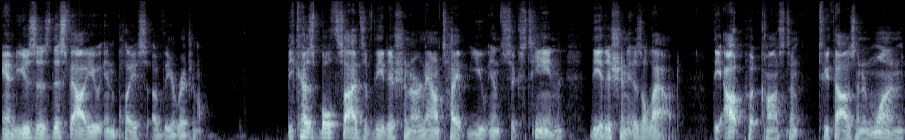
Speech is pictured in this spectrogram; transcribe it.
and uses this value in place of the original. Because both sides of the addition are now type uint16, the addition is allowed. The output constant 2001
